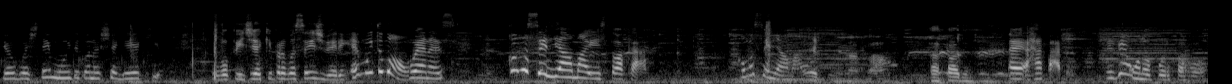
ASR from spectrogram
que eu gostei muito quando eu cheguei aqui. Eu vou pedir aqui para vocês verem. É muito bom. Buenas. Como se llama isto acá? Como se llama? Rapado. É, rapado. Me vê uno, por favor.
